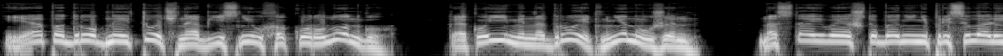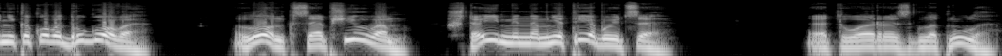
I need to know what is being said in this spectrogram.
Я подробно и точно объяснил Хокору Лонгу, какой именно дроид мне нужен, настаивая, чтобы они не присылали никакого другого. Лонг сообщил вам, что именно мне требуется. Атуара сглотнула,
